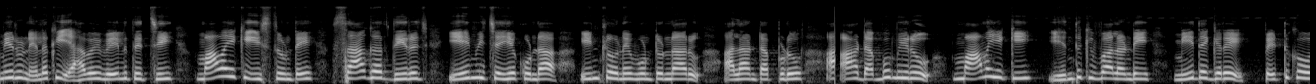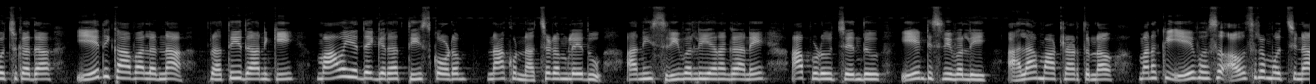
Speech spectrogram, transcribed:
మీరు నెలకు యాభై వేలు తెచ్చి మావయ్యకి ఇస్తుంటే సాగర్ ధీరజ్ ఏమీ చెయ్యకుండా ఇంట్లోనే ఉంటున్నారు. అలాంటప్పుడు ఆ డబ్బు మీరు మామయ్యకి ఎందుకు ఇవ్వాలండి? మీ దగ్గరే పెట్టుకోవచ్చు కదా. ఏది కావాలన్నా ప్రతిదానికి మామయ్య దగ్గర తీసుకోవడం నాకు నచ్చడం లేదు అని శ్రీవల్లి అనగానే అప్పుడు చందు ఏంటి శ్రీవల్లి అలా మాట్లాడుతున్నావు? మనకు ఏ వసు అవసరం వచ్చినా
